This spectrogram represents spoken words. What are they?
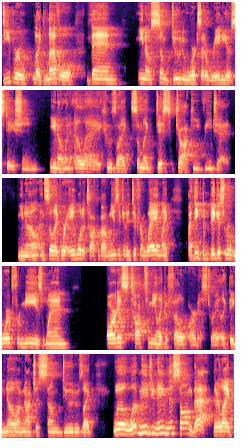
deeper like level than you know some dude who works at a radio station you know in la who's like some like disc jockey vj you know and so like we're able to talk about music in a different way and like i think the biggest reward for me is when artists talk to me like a fellow artist, right? Like they know I'm not just some dude who's like, well, what made you name this song that? They're like,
